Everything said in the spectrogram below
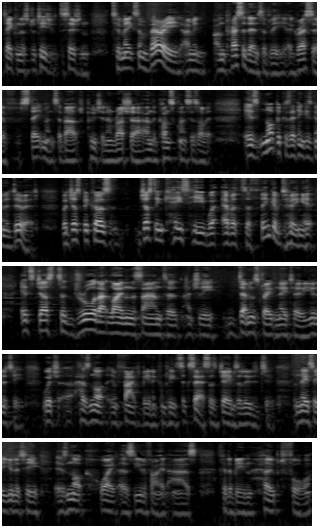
taking a strategic decision to make some very, I mean, unprecedentedly aggressive statements about Putin and Russia and the consequences of it is not because they think he's going to do it, but just because, just in case he were ever to think of doing it, it's just to draw that line in the sand to actually demonstrate NATO unity, which uh, has not, in fact, been a complete success, as James alluded to. The NATO unity is not quite as unified as could have been hoped for.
